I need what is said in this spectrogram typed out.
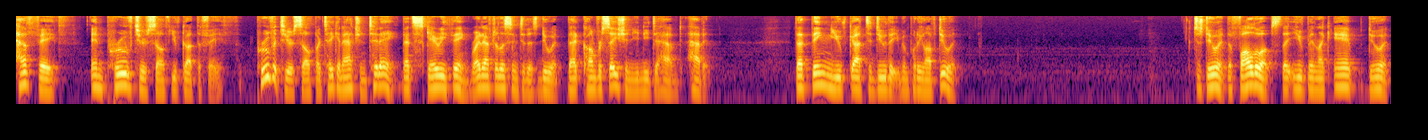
Have faith and prove to yourself you've got the faith. Prove it to yourself by taking action today. That scary thing, right after listening to this, do it. That conversation you need to have, have it. That thing you've got to do that you've been putting off, do it. Just do it. The follow ups that you've been like, eh, do it.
